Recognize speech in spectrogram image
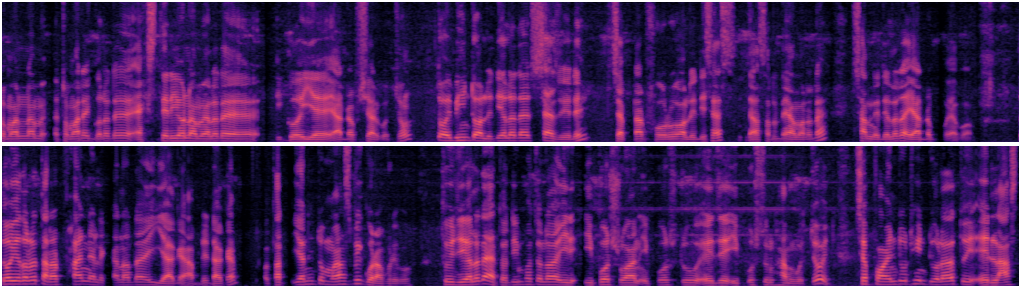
তোমার নামে, তোমার এই গলাতে এক্সটেরিও নামে আলাদা ইকো ইয়ে অ্যাডপ শেয়ার করছ। তো ওই বিহিনটা অলরেডি আলাদা শেষ হয়ে দে চ্যাপ্টার ফোরও অলরেডি শেষ। যার সাথে আমার সামনে দিলে এয়ারড্রপ পাব তো ইহঁতৰ তাৰ ফাইনেল কানাডা ইয়াকে আপডেট আগে। অৰ্থাৎ ইয়ান সেইটো মাছ বি কৰা ফুৰিব তুই যিহলে এতদিন পর্যন্ত ইপোস্ট ওয়ান ইপোস্ট টু এই যে ইপোস্ট টু হাম করছ সে পয়েন্ট হিন্তু হলে তুই এই লাস্ট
